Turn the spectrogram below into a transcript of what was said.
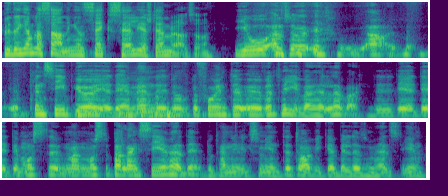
Men Den gamla sanningen, sex säljer, stämmer alltså? Jo, alltså eh, ja, i princip gör jag det, men du, du får inte överdriva heller. Va? Det, det, det, det måste, man måste balansera det. Du kan liksom inte ta vilka bilder som helst i en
